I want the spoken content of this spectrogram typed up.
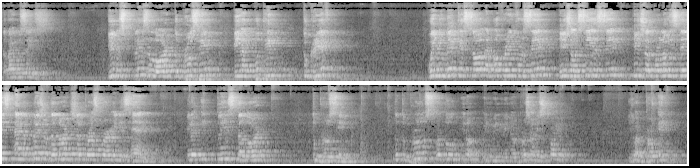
The Bible says, You displeased the Lord to bruise him, he had put him to grief. When you make his soul an offering for sin, he shall see his sin, he shall prolong his days, and the pleasure of the Lord shall prosper in his hand. You know, it pleased the Lord to bruise him. Not to bruise or to, you know, when, when, when your bruise are destroyed, you are broken.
